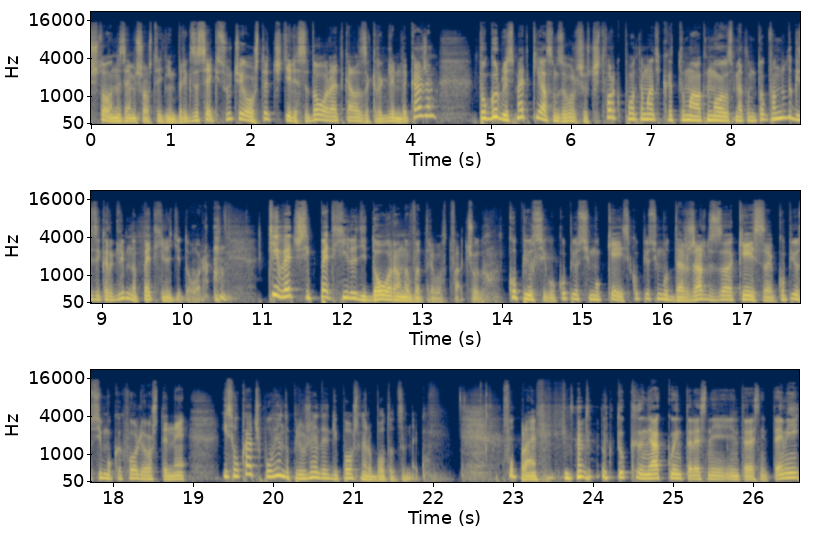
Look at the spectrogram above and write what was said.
Що не вземеш още един брик? За всеки случай, още 40 долара е така да закръглим, да кажем. По груби сметки, аз съм завършил четворка по математика, като малък не мога да смятам толкова, но да ги закръглим на 5000 долара. Ти вече си 5000 долара навътре в това чудо. Купил си го, купил си му кейс, купил си му държач за кейса, купил си му какво ли още не. И се оказа, че половината приложения да ги почне работят за него. Какво правим? Тук, са няколко интересни, интересни теми.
